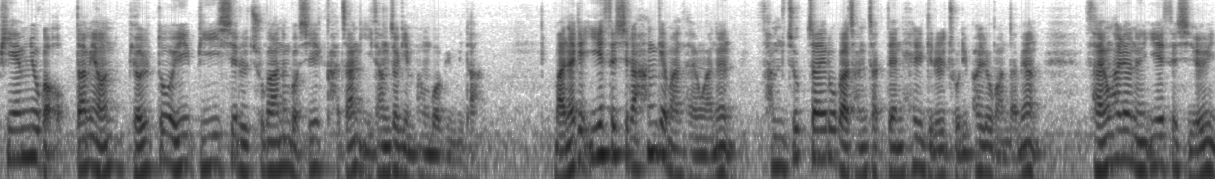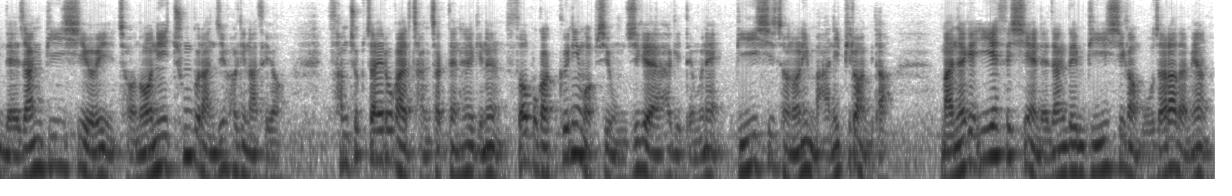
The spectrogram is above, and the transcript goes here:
PMU가 없다면 별도의 BEC를 추가하는 것이 가장 이상적인 방법입니다. 만약에 ESC를 한 개만 사용하는 3축 자이로가 장착된 헬기를 조립하려고 한다면 사용하려는 ESC의 내장 BEC의 전원이 충분한지 확인하세요. 3축 자이로가 장착된 헬기는 서버가 끊임없이 움직여야 하기 때문에 BEC 전원이 많이 필요합니다. 만약에 ESC에 내장된 BEC가 모자라다면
